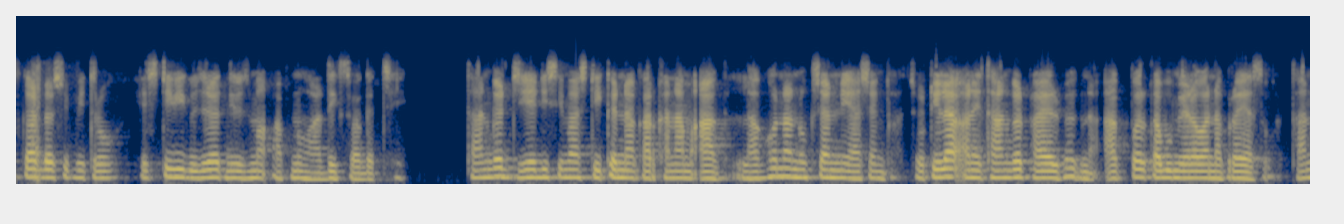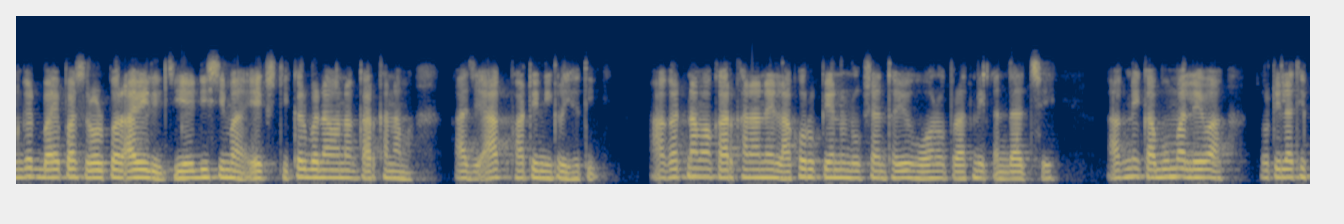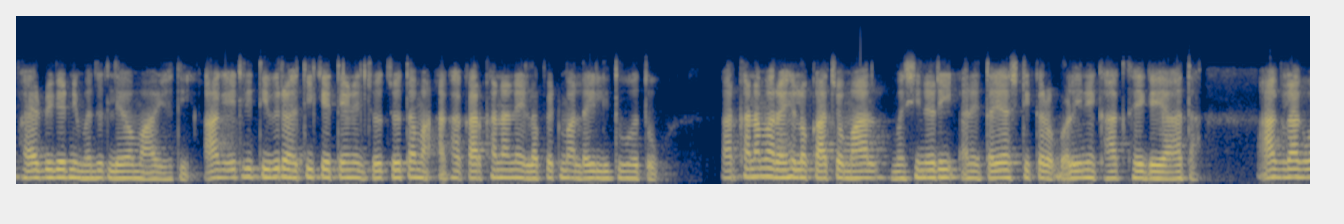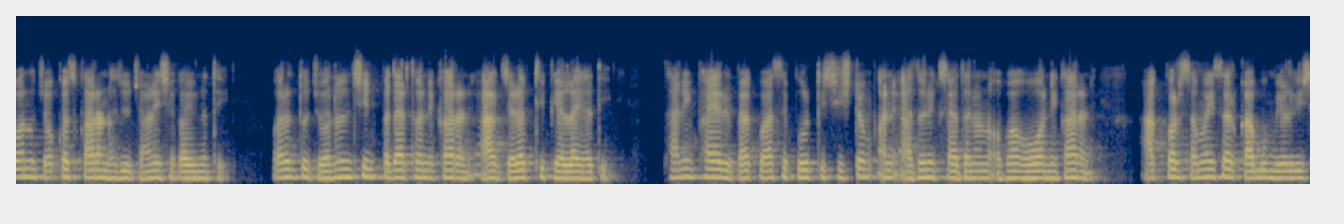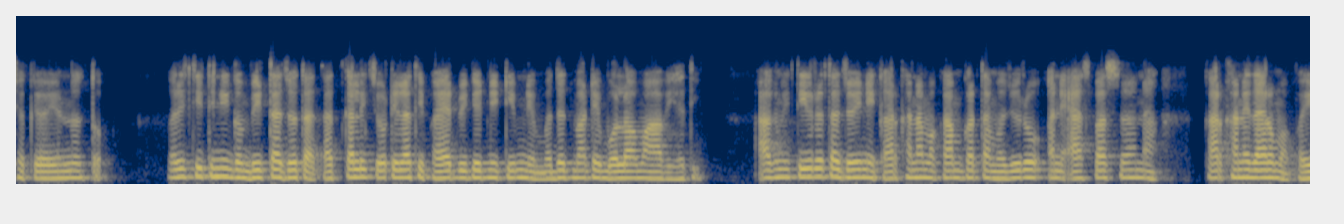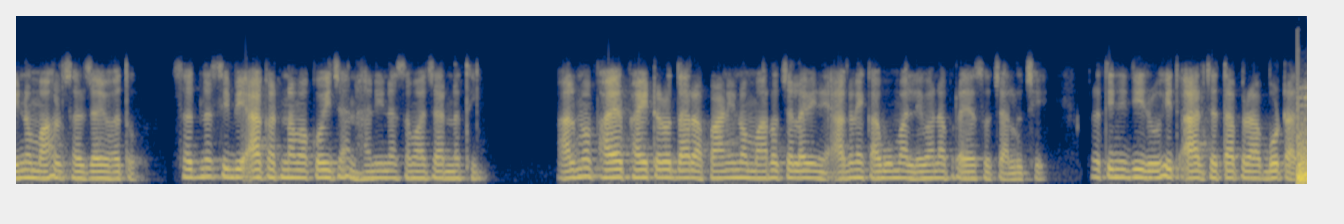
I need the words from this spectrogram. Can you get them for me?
નમસ્કાર દર્શક મિત્રો. એસટીવી ગુજરાત ન્યૂઝમાં આપનું હાર્દિક સ્વાગત છે. થાનગઢ જીઆઈડીસીમાં સ્ટીકરના કારખાનામાં આગ, લાખોના નુકસાનની આશંકા, ચોટીલા અને થાનગઢ ફાયર વિભાગના આગ પર કાબુ મેળવવાના પ્રયાસો. થાનગઢ બાયપાસ રોડ પર આવેલી જીઆઈડીસીમાં એક સ્ટીકર બનાવવાના કારખાનામાં આજે આગ ફાટી નીકળી હતી. આ ઘટનામાં કારખાનાને લાખો રૂપિયાનું નુકસાન થયું હોવાનો પ્રાથમિક અંદાજ છે. આગને કાબૂમાં લેવા ચોટીલાથી ફાયર બ્રિગેડની મદદ લેવામાં આવી હતી. આગ એટલી તીવ્ર હતી કે તેણે જોતજોતામાં આખા કારખાનાને લપેટમાં લઈ લીધું હતું. કારખાનામાં રહેલો કાચો માલ, મશીનરી અને તૈયાર સ્ટીકરો બળીને ખાખ થઈ ગયા હતા. આગ લાગવાનું ચોક્કસ કારણ હજુ જાણી શકાયું નથી, પરંતુ જ્વલનશીલ પદાર્થોને કારણે આગ ઝડપથી ફેલાઈ હતી. સ્થાનિક ફાયર વિભાગ પાસે પૂરતી સિસ્ટમ અને આધુનિક સાધનોનો અભાવ હોવાને કારણે આગ પર સમયસર કાબૂ મેળવી શક્યો એમ નહોતો પરિસ્થિતિની ગંભીરતા જોતા તાત્કાલિક ચોટીલાથી ફાયર બ્રિગેડની ટીમને મદદ માટે બોલાવવામાં આવી હતી. આગની તીવ્રતા જોઈને કારખાનામાં કામ કરતા મજૂરો અને આસપાસના કારખાનેદારોમાં ભયનો માહોલ સર્જાયો હતો. સદનસીબે આ ઘટનામાં કોઈ જાનહાનિના સમાચાર નથી. હાલમાં ફાયર ફાઇટરો દ્વારા પાણીનો મારો ચલાવીને આગને કાબૂમાં લેવાના પ્રયાસો ચાલુ છે. પ્રતિનિધિ રોહિત આર જતાપરા બોટાદ.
